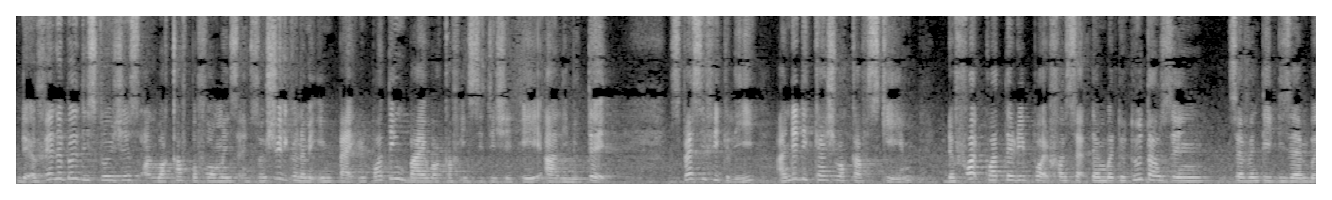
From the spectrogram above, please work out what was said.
The available disclosures on Wakaf performance and socio-economic impact reporting by Wakaf Institution A are limited. Specifically, under the Cash Wakaf scheme, the fourth quarter report for September to 2017 December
